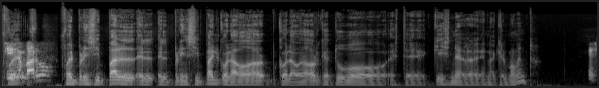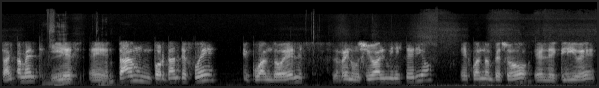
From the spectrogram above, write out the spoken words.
Sin embargo, fue el principal el, el, principal colaborador colaborador que tuvo este Kirchner en aquel momento. Exactamente, y es eh, tan importante fue que cuando él renunció al ministerio es cuando empezó el declive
